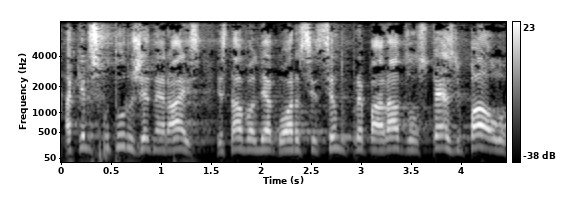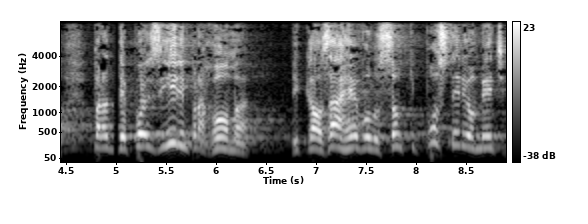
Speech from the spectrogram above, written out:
Aqueles futuros generais estavam ali agora sendo preparados aos pés de Paulo para depois irem para Roma e causar a revolução que posteriormente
